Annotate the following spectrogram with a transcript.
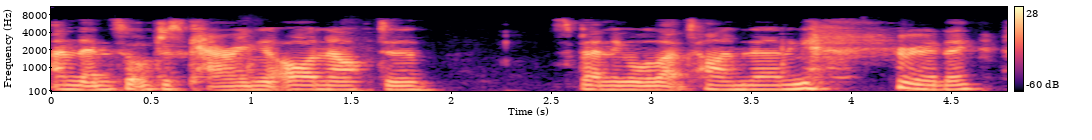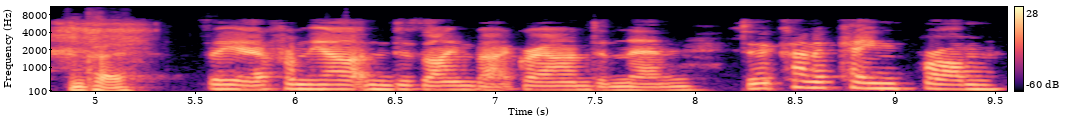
and then sort of just carrying it on after spending all that time learning really. Okay. So yeah, from the art and design background, and then so it kind of came from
